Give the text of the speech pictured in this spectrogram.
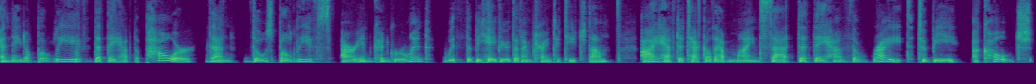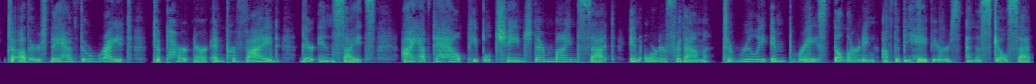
and they don't believe that they have the power, then those beliefs are incongruent with the behavior that I'm trying to teach them. I have to tackle that mindset that they have the right to be a coach to others. They have the right to partner and provide their insights. I have to help people change their mindset in order for them to really embrace the learning of the behaviors and the skill set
